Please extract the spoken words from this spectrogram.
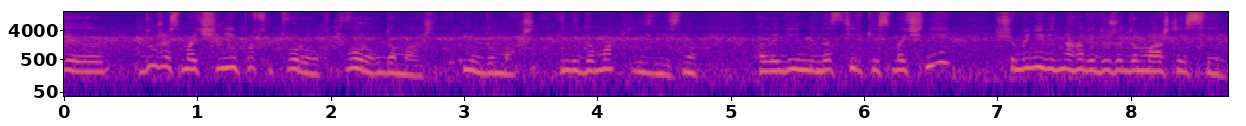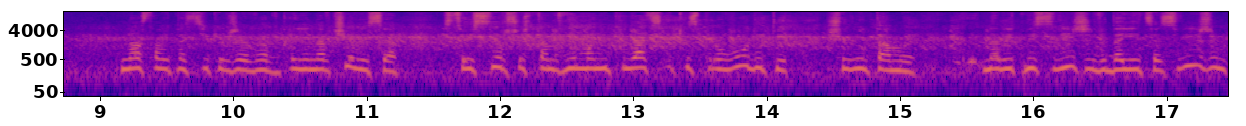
Е, Дуже смачний просто творог, творог домашній. Ну, домашній. Не домашній, звісно, але він настільки смачний, що мені він нагадує дуже домашній сир. У нас навіть настільки вже в Україні навчилися цей сир щось там з ним маніпуляції якісь проводити, що він там е, навіть не свіжий, видається свіжим,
